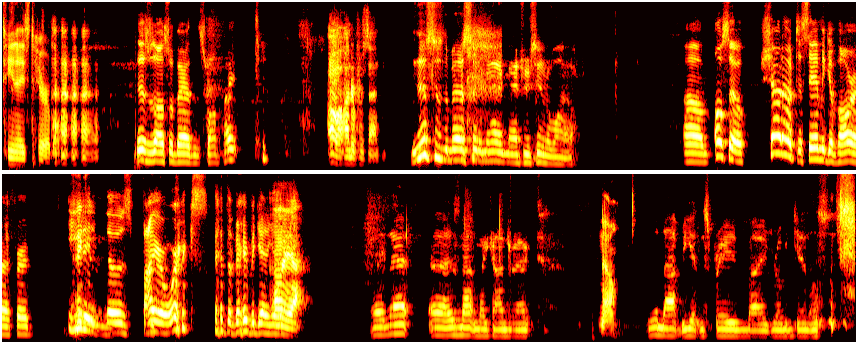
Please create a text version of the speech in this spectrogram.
TNA's terrible. oh, This is also better than the Swamp Fight. 100%. This is the best cinematic match we've seen in a while. Um, also, shout out to Sammy Guevara for eating Taking- those fireworks at the very beginning. Oh, yeah. Uh, that uh, is not in my contract. No. Will not be getting sprayed by Roman candles.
